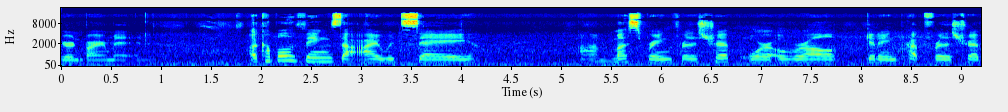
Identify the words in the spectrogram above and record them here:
your environment. A couple of things that I would say um, must bring for this trip or overall getting prepped for this trip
